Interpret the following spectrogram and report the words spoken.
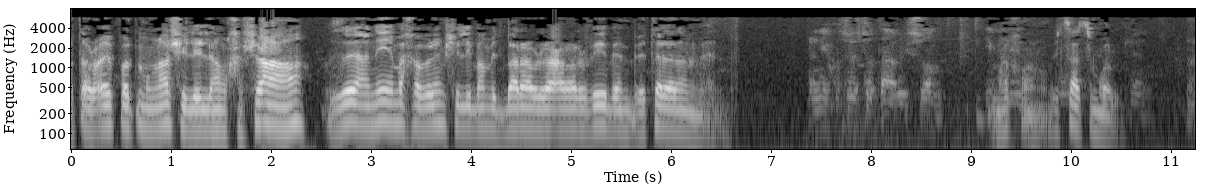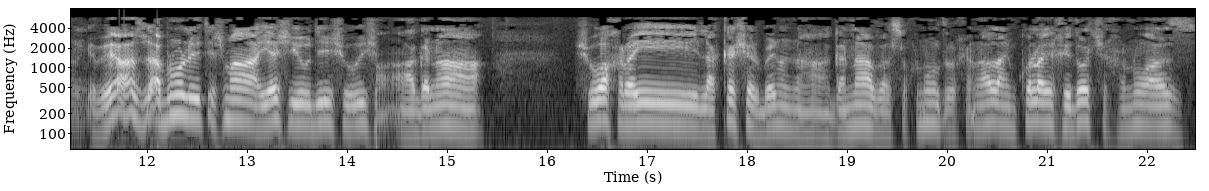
אתה רואה פה תמונה שלי להמחשה, זה אני עם החברים שלי במדבר הערבי בתל אל-עלמיין. אני חושב שאתה הראשון. נכון, בצד שמאל. כן. ואז אמרו לי, תשמע, יש יהודי שהוא איש ההגנה, שהוא אחראי לקשר בין ההגנה והסוכנות וכן הלאה, עם כל היחידות שחנו אז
